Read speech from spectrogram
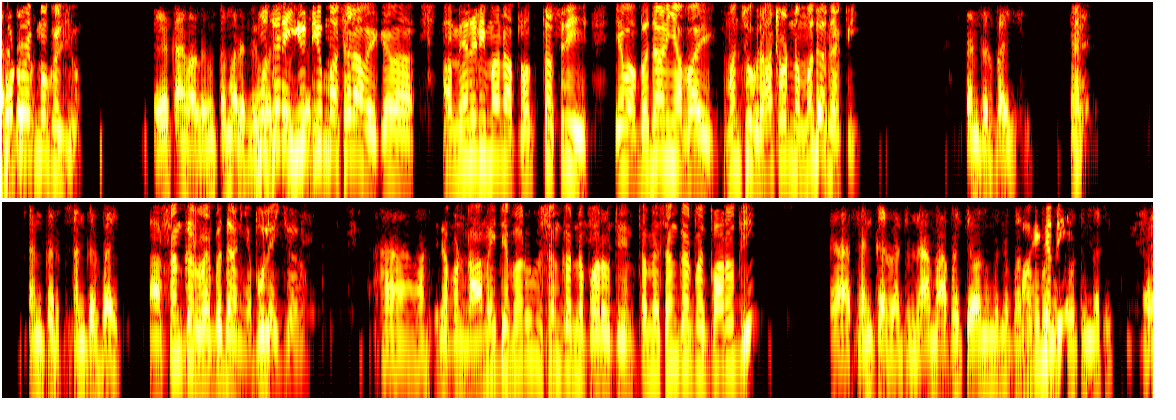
ફોટો એક મોકલજો. એ કાંઈ વાંધો હું તમારે હું છે ને યુટ્યુબમાં ચડાવે કે આ મેલડી ના ભક્ત શ્રી એવા બદાણિયા ભાઈ મનસુખ રાઠોડ ને મદદ આપી. શંકરભાઈ શંકર શંકરભાઈ. હા શંકરભાઈ બદાણિયા ભૂલાઈ ગયો હા એટલે પણ નામ તે પારું શંકર ને પાર્વતી તમે શંકર પછી પાર્વતી? હા શંકર નામ આપણે કહેવાનું મતલબ નથી? ખોટું નથી. હે?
